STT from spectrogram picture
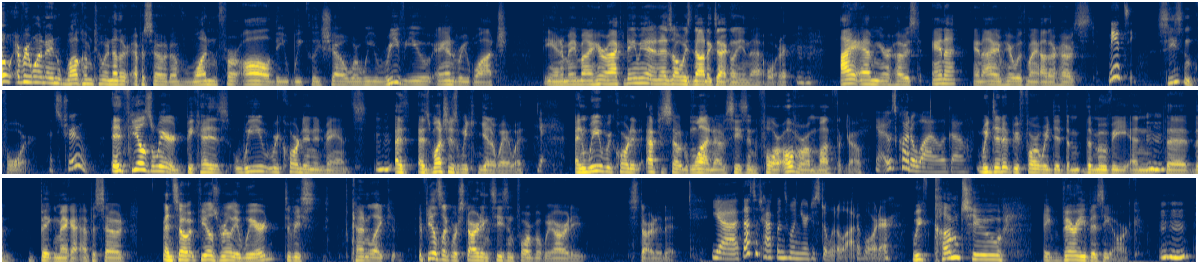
Hello, everyone, and welcome to another episode of One for All, the weekly show where we review and rewatch the anime My Hero Academia, and as always, not exactly in that order. Mm-hmm. I am your host, Anna, and I am here with my other host, Nancy. Season 4. That's true. It feels weird because we record in advance mm-hmm. as, as much as we can get away with. Yeah. And we recorded episode one of season four over a month ago. Yeah, it was quite a while ago. We did it before we did the the movie and mm-hmm. the the big mega episode, and so it feels really weird to be kind of like it feels like we're starting season four, but we already started it. Yeah, that's what happens when you're just a little out of order. We've come to a very busy arc. Mm-hmm.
